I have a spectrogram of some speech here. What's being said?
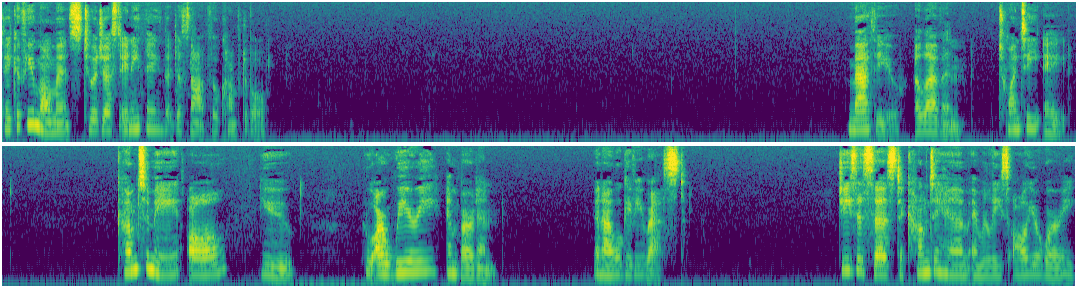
Take a few moments to adjust anything that does not feel comfortable. Matthew 11 28. Come to me, all you who are weary and burdened, and I will give you rest. Jesus says to come to Him and release all your worry,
